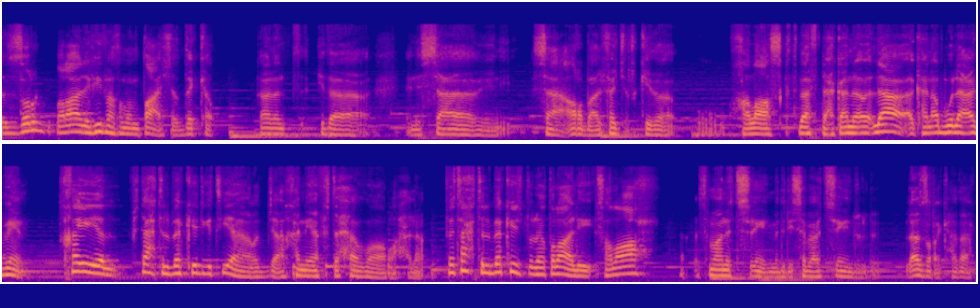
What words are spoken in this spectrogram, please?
الزرق طلع لي فيفا 18 أتذكر. كانت كذا يعني الساعة يعني الساعة 4 الفجر كذا وخلاص كنت بفتح. كان لا كان أبو لاعبين. تخيل فتحت ال package قلت يا رجال خلني افتحه وأروح انام فتحت ال package طلع لي صلاح 98 مدري 97 ال- الأزرق هذاك.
